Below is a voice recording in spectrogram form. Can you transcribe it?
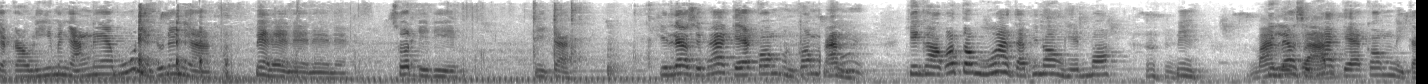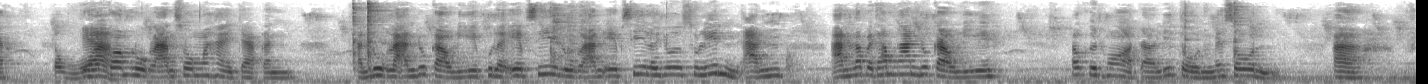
จากเกาหลีมันหยังแน่บูเนี่ยอยู่ในเนี่ยแน่แน่แน่แน่แน่สดดีๆนี่จ้ะกินแล้วสิพาแกะกล้องผลกล้องนั่นกินข้าวก็ต้มงัวจ้ะพี่น้องเห็นบ่นี่มากินลูแล้วกสิหลาพานแกะกล้องนี่จ้ะต้มแกงัวกล้องลูกหลานส่งมาให้จากกันอันลูกหลานอยู่เกาหลีผู้ละเอฟซีลูกหลานเอฟซีเราอยู่สุรินทร์อัน อันเราไปทำงานอยู่เกาหลีเราคือทอดอ่าลิโตนแม่โซนอ่าเฟ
